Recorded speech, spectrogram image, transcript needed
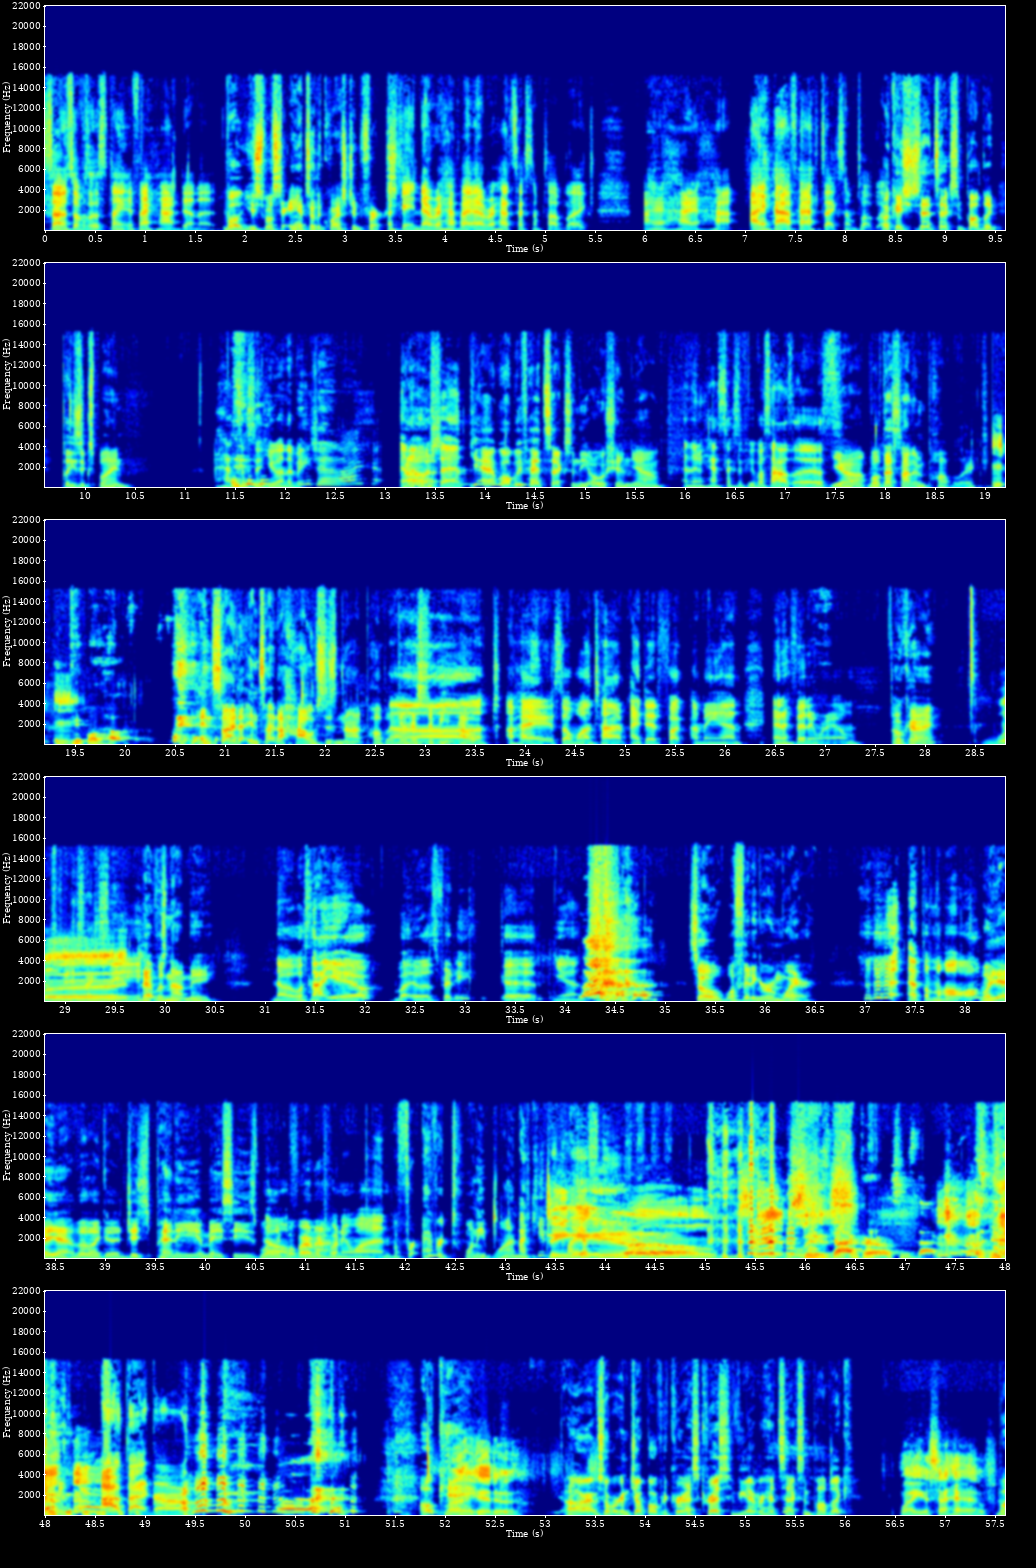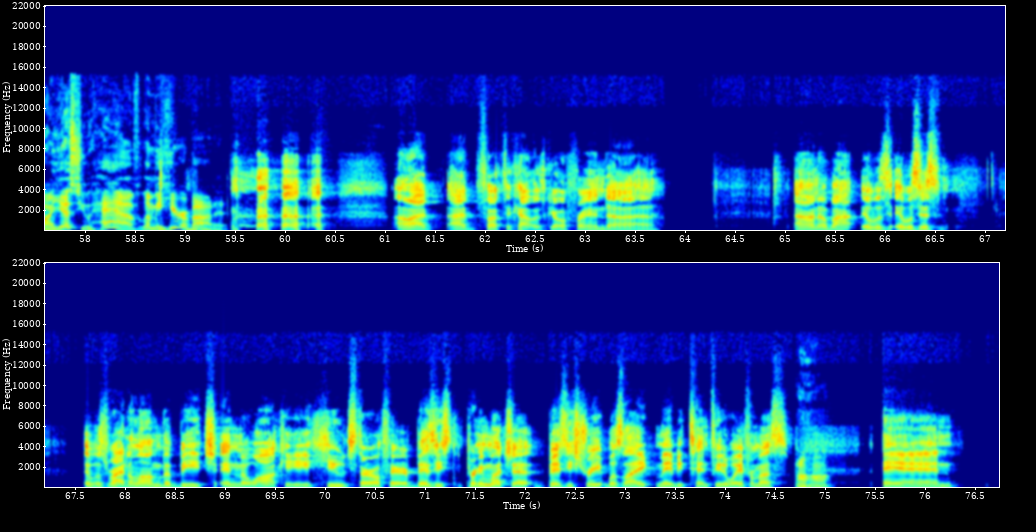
So I'm supposed to explain if I had done it. well, you're supposed to answer the question first. Okay, never have I ever had sex in public. I ha- ha- I have had sex in public. Okay. She said sex in public. Please explain. I had sex with you on the beach, didn't I? In the Uh, ocean. Yeah. Well, we've had sex in the ocean. Yeah. And then we had sex at people's houses. Yeah. Well, that's not in public. People. Inside inside a house is not public. It has to be Uh, out. Okay, so one time I did fuck a man in a fitting room. Okay. It was What? sexy. That was not me. No, it was not you, but it was pretty good. Yeah. So, what fitting room where? At the mall. Well, yeah, yeah. They're like a J.C. Penney, a Macy's. What, no, like, what Forever 21. A Forever 21? I keep it classy. Damn. Girl. Scandalous. She's that girl. She's that I'm that girl. girl. I Okay. hit her. All right, so we're going to jump over to Chris. Chris, have you ever had sex in public? Why, yes, I have. Well, yes, you have. Let me hear about it. oh, I I fucked a college girlfriend. Uh, I don't know, but it was it was just it was right along the beach in Milwaukee, huge thoroughfare, busy, pretty much a busy street was like maybe ten feet away from us, Uh huh. and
